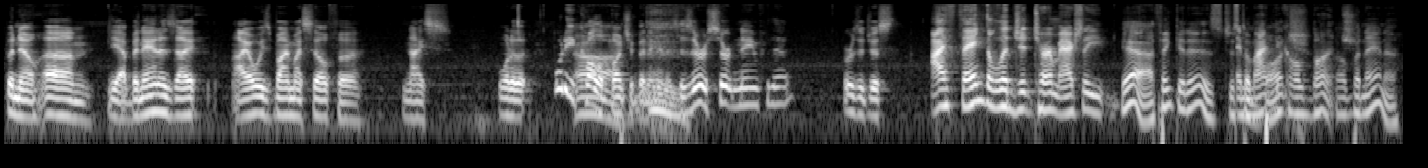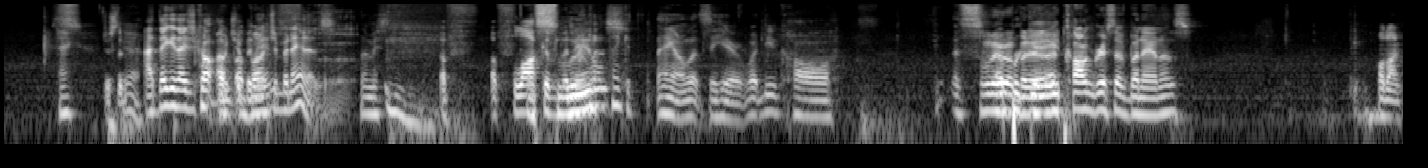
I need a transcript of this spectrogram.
But no, um, yeah, bananas. I I always buy myself a nice. What are the, What do you call a Ah. bunch of bananas? Is there a certain name for that, or is it just? I think the legit term actually, Yeah, I think it is just It a might be bunch, called bunch. of banana. Just a, Yeah. I think it's actually called Bunch a, a of bunch of bananas. Let me. See. a, f- a flock A of slew? I bananas. don't think it's. Hang on, let's see here. What do you call a slew A of bananas? Congress of bananas. Hold on,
